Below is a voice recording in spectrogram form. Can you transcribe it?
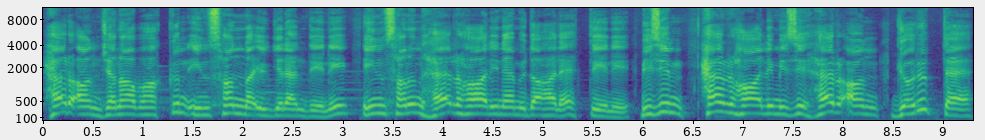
her an Cenab-ı Hakk'ın insanla ilgilendiğini, insanın her haline müdahale ettiğini, bizim her halimizi her an görüp de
